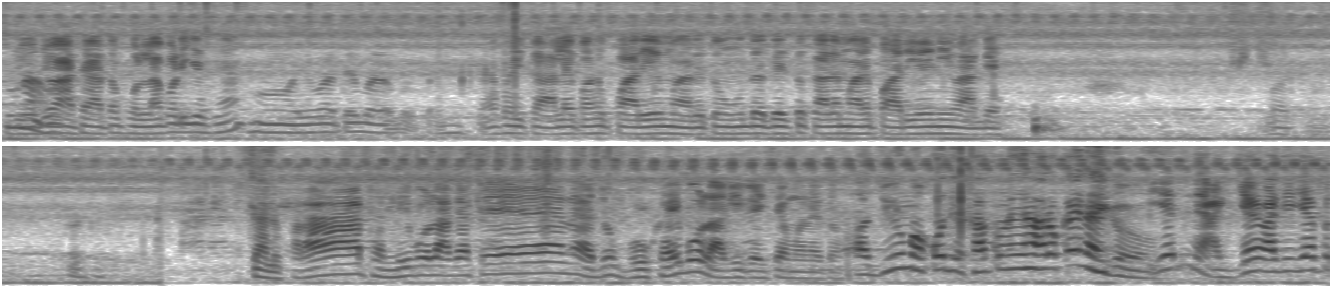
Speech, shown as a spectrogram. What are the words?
શું ના જો? આ તો ફોલ્લા પડી જશે હા. એ વાત એ ભાઈ. કાલે પાછું પારીઓ મારે તો હું દગેશ તો કાલે મારે પારીઓ નહીં વાગે. ચાલો. ખરા ઠંડી બહુ લાગે છે ને હજુ ભૂખાઈ બહુ લાગી ગઈ છે મને તો. હજુ મકો દેખાતો નહીં હારો કઈ નહીં ગયો? એ જ ને અગિયાર વાગી ગયા તો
